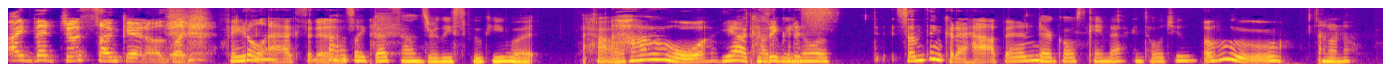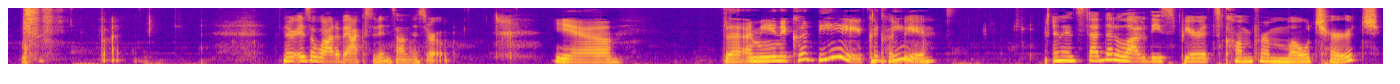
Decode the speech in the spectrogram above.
I that just sunk in. I was like, fatal accidents. I was like, that sounds really spooky, but how? How? Yeah, because they could have. Something could have happened. Their ghost came back and told you? Oh, I don't know. but there is a lot of accidents on this road. yeah. That I mean, it could be. It could, Could be. be. And it's said that a lot of these spirits come from Moe Church,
